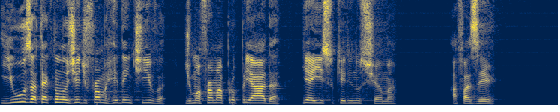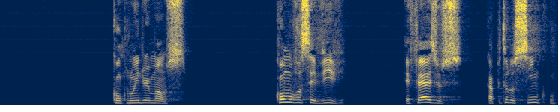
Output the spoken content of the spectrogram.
e usa a tecnologia de forma redentiva, de uma forma apropriada, e é isso que ele nos chama a fazer. Concluindo, irmãos, como você vive? Efésios, capítulo 5,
